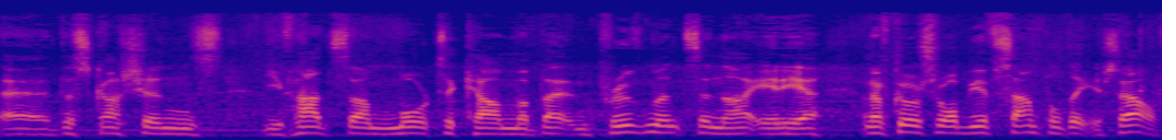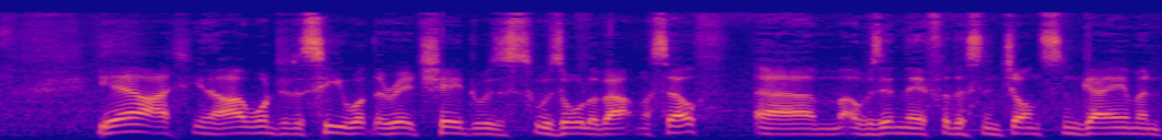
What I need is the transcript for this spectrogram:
uh, discussions, you've had some more to come about improvements in that area, and of course, Rob, you've sampled it yourself. Yeah, I, you know, I wanted to see what the red shed was was all about myself. Um, I was in there for the St Johnstone game, and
